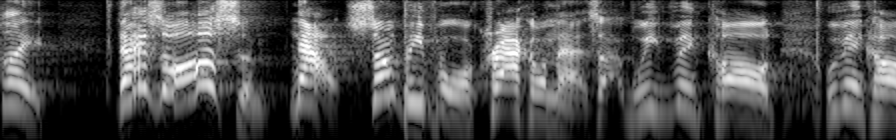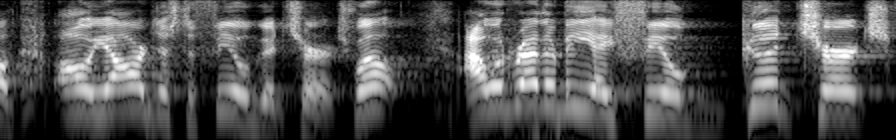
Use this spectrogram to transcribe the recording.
like, That's awesome. Now, some people will crack on that. So we've been called, we've been called, oh, y'all are just a feel-good church. Well, I would rather be a feel-good church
